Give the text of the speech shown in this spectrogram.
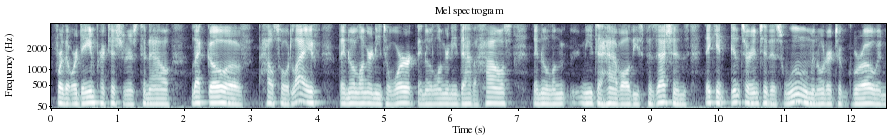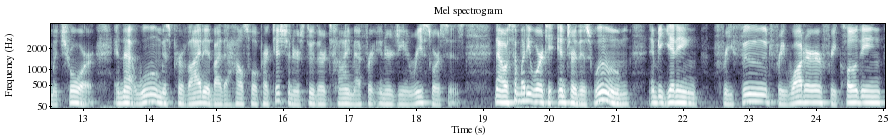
for the ordained practitioners to now let go of household life. They no longer need to work. They no longer need to have a house. They no longer need to have all these possessions. They can enter into this womb in order to grow and mature. And that womb is provided by the household practitioners through their time, effort, energy, and resources. Now, if somebody were to enter this womb and be getting free food, free water, free clothing,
